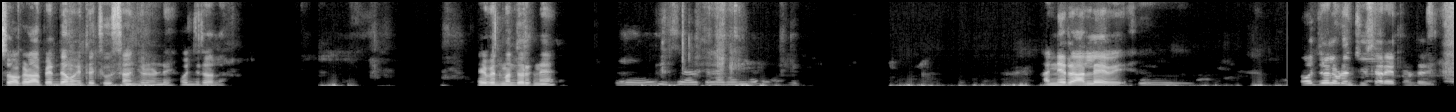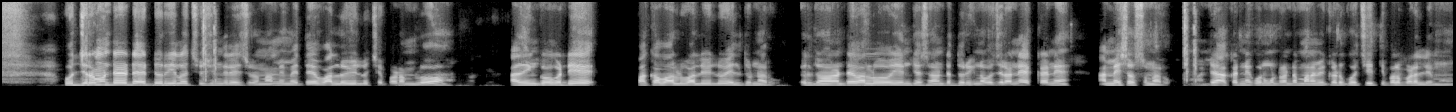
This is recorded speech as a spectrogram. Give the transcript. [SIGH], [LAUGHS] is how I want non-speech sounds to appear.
సో అక్కడ ఆ పెద్దమ్మ అయితే చూస్తాను చూడండి వజ్రాలు. ఏ పెద్ద మంది దొరికినాయి? అన్ని రాళ్ళే అవి. వజ్రాలు ఎప్పుడైనా చూసారా? ఎట్లుంటది? వజ్రం అంటే డైరెక్ట్ రియల్గా చూసింది లేదు చూడన్నా. మేమైతే వాళ్ళు వీళ్ళు చెప్పడంలో అది ఇంకొకటి పక్క వాళ్ళు వాళ్ళు వీళ్ళు వెళ్తున్నారు. వెళ్తున్నారు అంటే వాళ్ళు ఏం చేస్తున్నారంటే దొరికిన వజ్రాన్ని ఎక్కడనే అమ్మేసి వస్తున్నారు. అంటే అక్కడనే కొనుక్కుంటారంటే. మనం ఇక్కడికి వచ్చి తిప్పలు పడలేము.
